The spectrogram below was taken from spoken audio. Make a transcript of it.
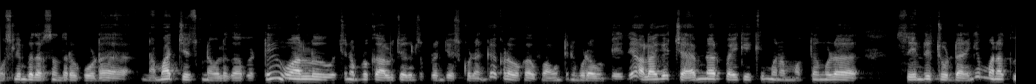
ముస్లిం బ్రదర్స్ అందరూ కూడా నమాజ్ చేసుకునే వాళ్ళు కాబట్టి వాళ్ళు వచ్చినప్పుడు కాళ్ళు చేతులు శుభ్రం చేసుకోవడానికి అక్కడ ఒక ఫౌంటైన్ కూడా ఉండేది. అలాగే చార్మినార్ పైకి ఎక్కి మనం మొత్తం కూడా సీనరీ చూడడానికి మనకు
